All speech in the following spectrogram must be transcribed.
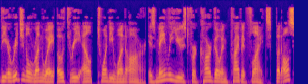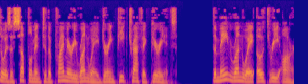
The original runway 03L-21R is mainly used for cargo and private flights, but also as a supplement to the primary runway during peak traffic periods. The main runway 03R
